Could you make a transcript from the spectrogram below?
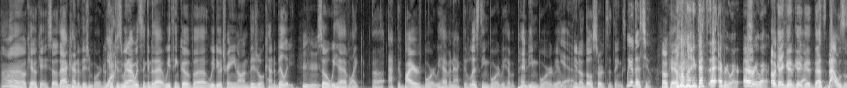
Ah, okay, okay. So that kind of vision board. Okay, Mm-hmm. Yeah. because when I was thinking of that, we think of uh, we do a training on visual accountability. Mm-hmm. So we have like uh, active buyers board, we have an active listing board, we have a pending board, we have Yeah. you know those sorts of things. We have those too. Okay, okay. like that's that everywhere, everywhere. Okay, good, good, Yeah. good. That's that was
